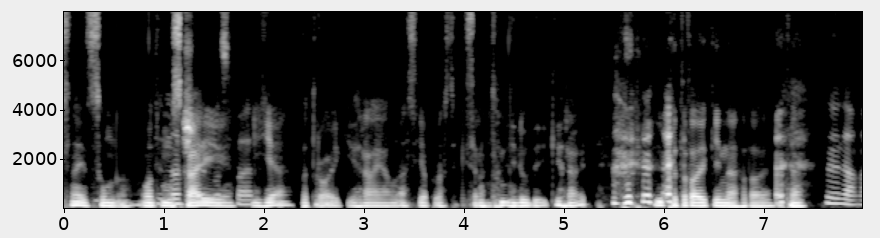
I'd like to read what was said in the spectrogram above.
Це навіть сумно. От в атмосфери. є Петро, який грає, а в нас є просто якісь рандомні люди, які грають. І Петро, який не грає. Та. ну, да.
